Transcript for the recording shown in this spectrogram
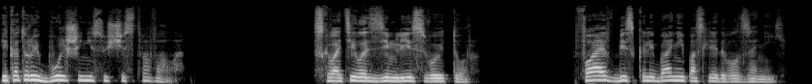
и которой больше не существовало. Схватила с земли свой тор. Файв без колебаний последовал за ней.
